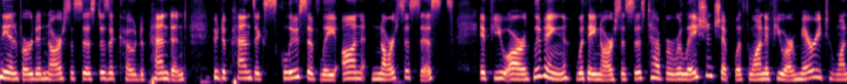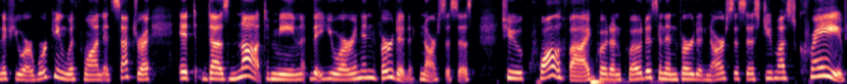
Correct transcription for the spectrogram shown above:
The inverted narcissist is a codependent who depends exclusively on narcissists. If you are living with a narcissist, have a relationship with one, if you are married to one, if you are working with one, etc., it does not mean that you are an inverted narcissist. To qualify, quote unquote, as an inverted narcissist, you must crave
